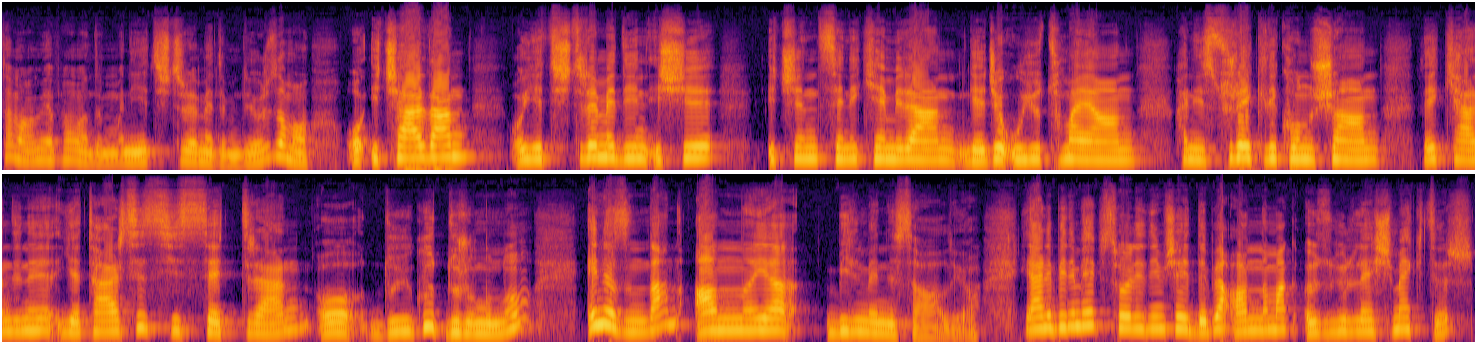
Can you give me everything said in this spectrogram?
tamam yapamadım hani yetiştiremedim diyoruz ama o içeriden o yetiştiremediğin işi için seni kemiren, gece uyutmayan, hani sürekli konuşan ve kendini yetersiz hissettiren o duygu durumunu en azından anlayabilmeni sağlıyor. Yani benim hep söylediğim şey de bir anlamak özgürleşmektir.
